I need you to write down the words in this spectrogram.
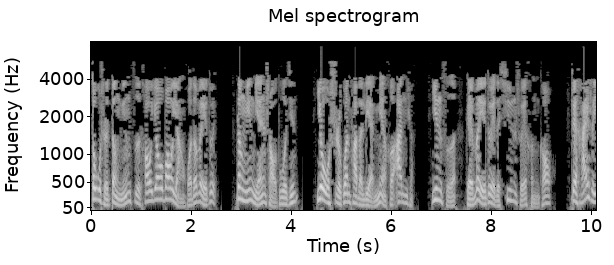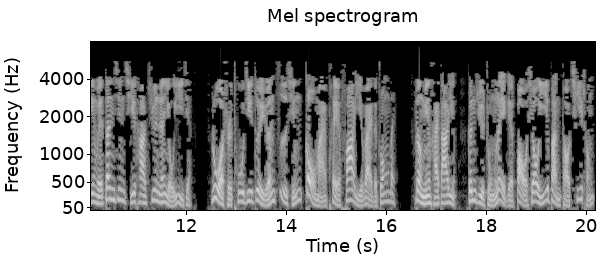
都是邓明自掏腰包养活的卫队。邓明年少多金，又事关他的脸面和安全，因此给卫队的薪水很高。这还是因为担心其他军人有意见。若是突击队员自行购买配发以外的装备。邓明还答应根据种类给报销一半到七成。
